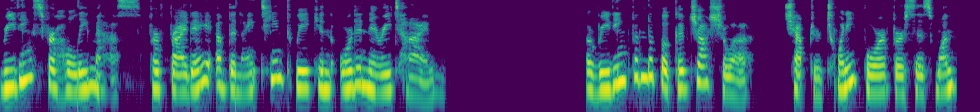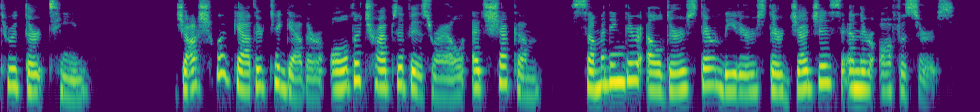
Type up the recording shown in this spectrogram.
Readings for Holy Mass for Friday of the 19th week in Ordinary Time. A reading from the book of Joshua, chapter 24, verses 1 through 13. Joshua gathered together all the tribes of Israel at Shechem, summoning their elders, their leaders, their judges, and their officers.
